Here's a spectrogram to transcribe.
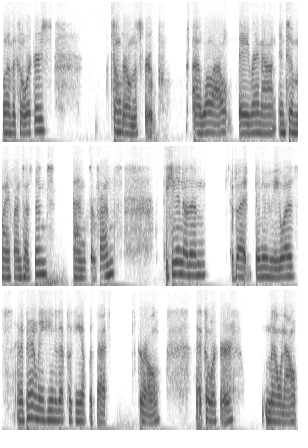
one of the coworkers, some girl in this group. Uh, while out, they ran out into my friend's husband and some friends. He didn't know them, but they knew who he was. And apparently, he ended up hooking up with that girl, that coworker, went out.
